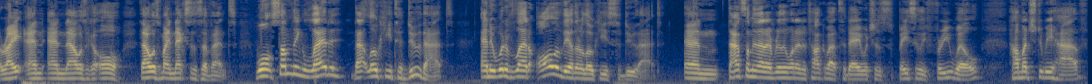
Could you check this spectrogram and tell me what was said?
right? And and that was like oh that was my nexus event. Well something led that loki to do that and it would have led all of the other lokis to do that. And that's something that i really wanted to talk about today which is basically free will. How much do we have?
